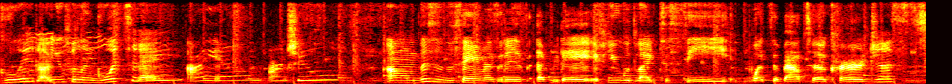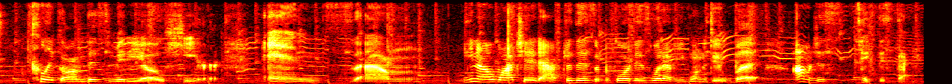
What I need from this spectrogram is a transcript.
Good? Are you feeling good today? I am, aren't you? Um, this is the same as it is every day. If you would like to see what's about to occur, just click on this video here and um, you know, watch it after this or before this, whatever you want to do. But I'm gonna just take this down.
